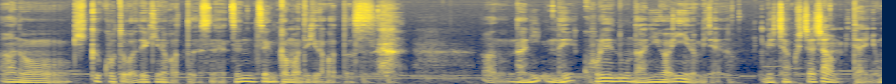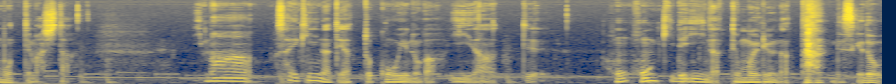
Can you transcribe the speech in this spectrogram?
あの聞くことができなかったですね。全然我慢できなかったです。あの何？ねこれの何がいいの？みたいな。めちゃくちゃじゃんみたいに思ってました。今最近になってやっとこういうのがいいなって本気でいいなって思えるようになったんですけど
